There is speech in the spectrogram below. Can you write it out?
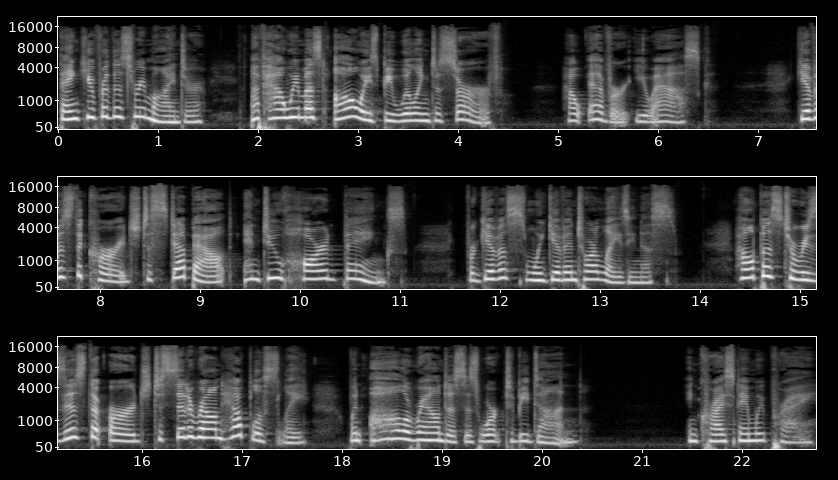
thank you for this reminder of how we must always be willing to serve, however you ask. Give us the courage to step out and do hard things. Forgive us when we give in to our laziness. Help us to resist the urge to sit around helplessly when all around us is work to be done. In Christ's name we pray.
